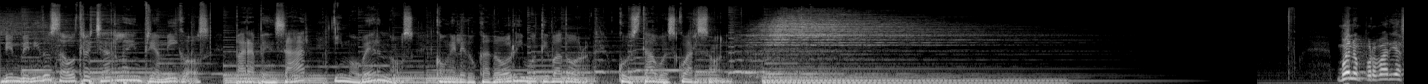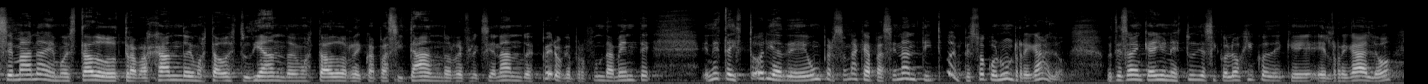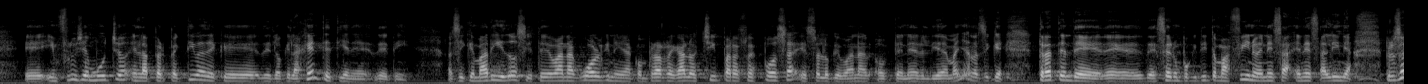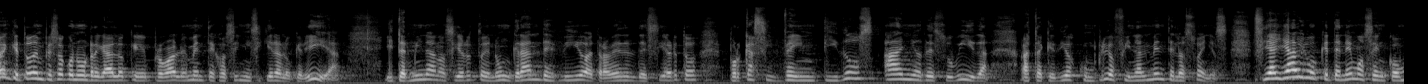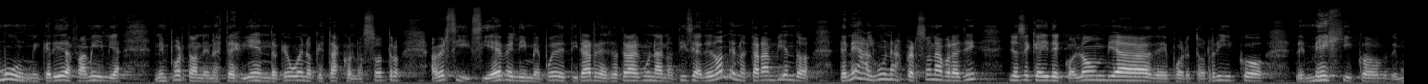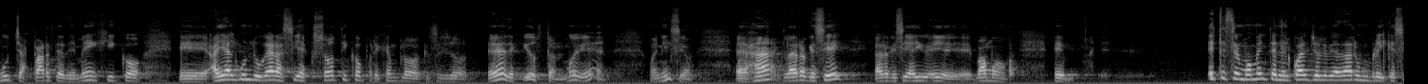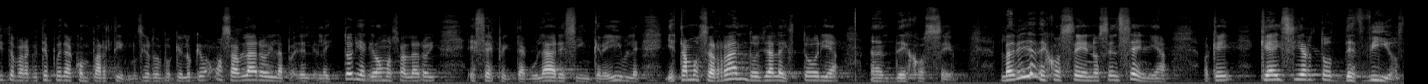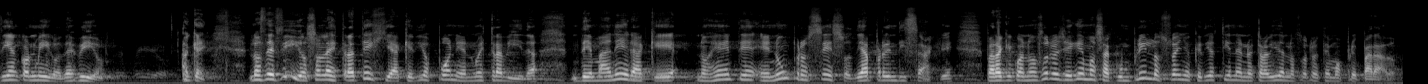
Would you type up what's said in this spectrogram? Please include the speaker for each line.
Speaker 1: Bienvenidos a otra charla entre amigos para pensar y movernos con el educador y motivador Gustavo Escuarzón.
Speaker 2: Bueno, por varias semanas hemos estado trabajando, hemos estado estudiando, hemos estado recapacitando, reflexionando, espero que profundamente, en esta historia de un personaje apasionante. Y todo empezó con un regalo. Ustedes saben que hay un estudio psicológico de que el regalo eh, influye mucho en la perspectiva de, que, de lo que la gente tiene de ti. Así que maridos, si ustedes van a Walgreens a comprar regalos chip para su esposa, eso es lo que van a obtener el día de mañana. Así que traten de, ser un poquitito más fino en esa, en esa línea. Pero saben que todo empezó con un regalo que probablemente José ni siquiera lo quería. Y termina, ¿no es cierto?, en un gran desvío a través del desierto por casi 22 años de su vida, hasta que Dios cumplió finalmente los sueños. Si hay algo que tenemos en común, mi querida familia, no importa dónde nos estés viendo, qué bueno que estás con nosotros, a ver si, si Evelyn me puede tirar desde atrás alguna noticia. ¿De dónde nos estarán viendo? ¿Tenés algunas personas por allí? Yo sé que hay de Colombia, de Puerto Rico, de México, de muchas partes de México. Eh, ¿Hay algún lugar así exótico, por ejemplo, qué sé yo? Eh, de Houston, muy bien, buenísimo. Ajá, claro que sí, claro que sí. Eh, vamos. Este es el momento en el cual yo le voy a dar un breakcito para que usted pueda compartir, ¿no es cierto? Porque lo que vamos a hablar hoy, la, historia que vamos a hablar hoy es espectacular, es increíble, y estamos cerrando ya la historia eh, de José. La vida de José nos enseña que hay ciertos desvíos, digan conmigo, desvíos. Ok, los desvíos son la estrategia que Dios pone en nuestra vida de manera que nos entre en un proceso de aprendizaje para que cuando nosotros lleguemos a cumplir los sueños que Dios tiene en nuestra vida, nosotros estemos preparados.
